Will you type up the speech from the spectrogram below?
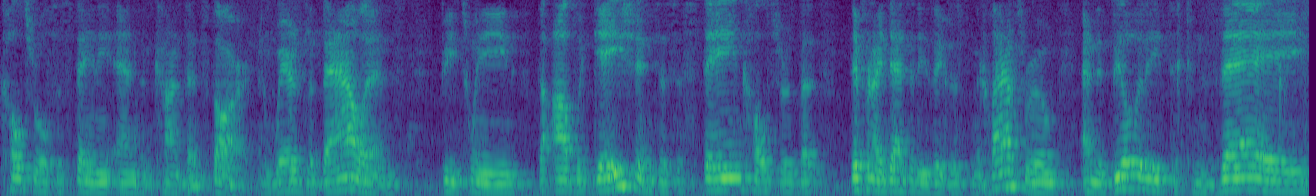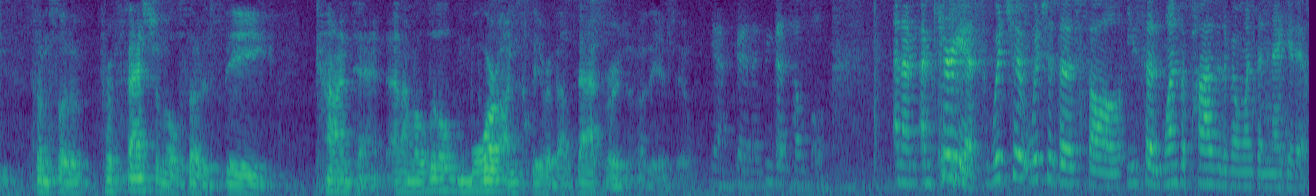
cultural sustaining end and content start? And where's the balance between the obligation to sustain cultures that different identities exist in the classroom and the ability to convey some sort of professional, so to speak, content? And I'm a little more unclear about that version of the issue. Yeah, good. I think that's helpful. And I'm, I'm curious, which of, which of those, Saul, you said one's a positive and one's a negative.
